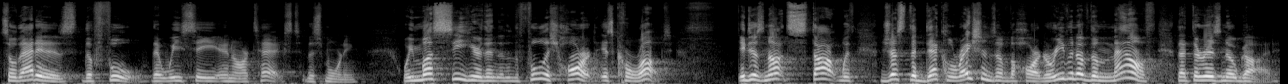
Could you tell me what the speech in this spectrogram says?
So that is the fool that we see in our text this morning. We must see here then that the foolish heart is corrupt. It does not stop with just the declarations of the heart or even of the mouth that there is no God.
